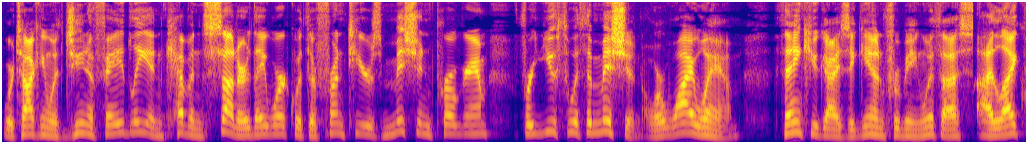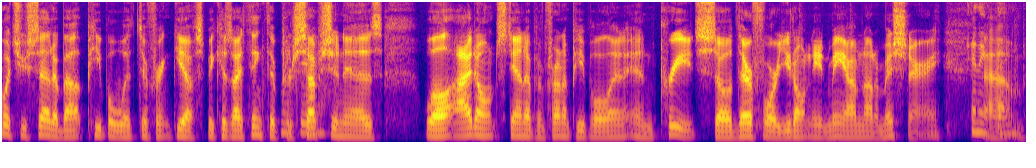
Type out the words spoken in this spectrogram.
We're talking with Gina Fadley and Kevin Sutter. They work with the Frontiers Mission Program for Youth with a Mission, or YWAM. Thank you guys again for being with us. I like what you said about people with different gifts because I think the do. perception is, well, I don't stand up in front of people and, and preach, so therefore you don't need me. I'm not a missionary. Anything. Um,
